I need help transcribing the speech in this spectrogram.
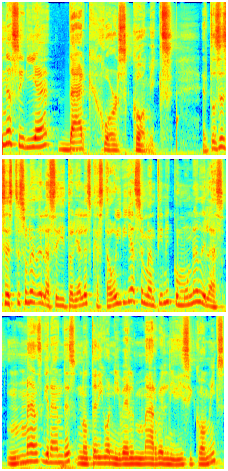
nacería Dark Horse Comics. Entonces, esta es una de las editoriales que hasta hoy día se mantiene como una de las más grandes, no te digo nivel Marvel ni DC Comics,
